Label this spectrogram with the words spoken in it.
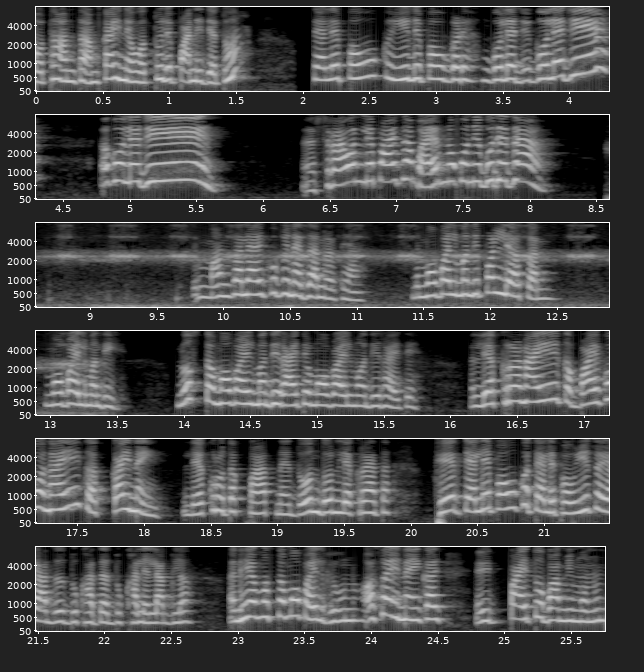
हो थांब थांब. काही नाही होत. तुले पाणी देतो त्याले पाहू का येले पाहू गड गोल्याजी गोल्याजी गोल्याजी श्रावणले पाहायचा बाहेर नको निघू दे जा. माणसाला ऐकू बी नाही जाणार त्या. मोबाईल मध्ये पडले असन. मोबाईल मध्ये नुसतं मोबाईल मध्ये राहते मोबाईल मध्ये राहते. लेकरं नाही का बायको नाही का काही नाही. लेकरू तर पाहत नाही. दोन दोन लेकरं आता फेर त्याले पाहू का त्याले पाहू? हिचं आज दुखाचा दुखायला लागलं. आणि हे मस्त मोबाईल घेऊन असंही नाही काय. पाहतो बा मी म्हणून.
